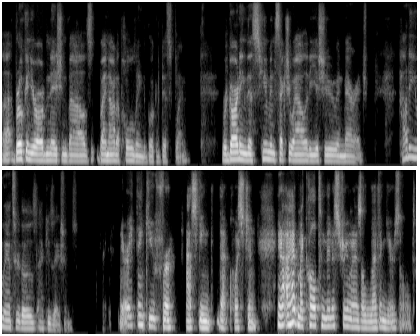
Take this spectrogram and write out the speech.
uh, broken your ordination vows by not upholding the Book of Discipline regarding this human sexuality issue in marriage. How do you answer those accusations? Mary, thank you for asking that question. You know, I had my call to ministry when I was 11 years old.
